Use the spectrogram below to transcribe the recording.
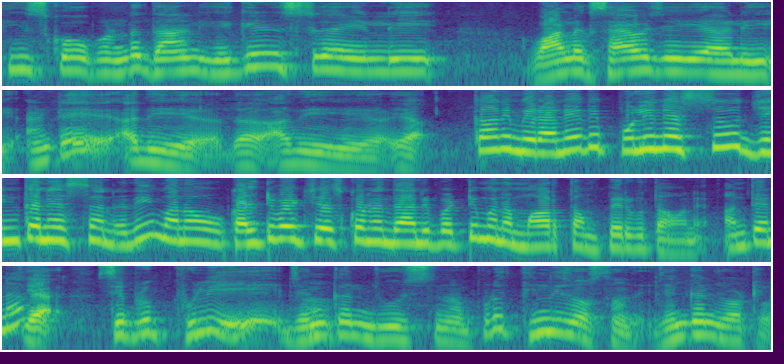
తీసుకోకుండా దానికి ఎగెన్స్ట్గా వెళ్ళి వాళ్ళకి సేవ చేయాలి అంటే అది అది. కానీ మీరు అనేది పులినెస్ జింకనెస్ అనేది మనం కల్టివేట్ చేసుకునే దాన్ని బట్టి మనం మారుతాం పెరుగుతాం అని అంతేనా ఇప్పుడు పులి జింకను చూసినప్పుడు తిండి చూస్తుంది జింకను చోట్ల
